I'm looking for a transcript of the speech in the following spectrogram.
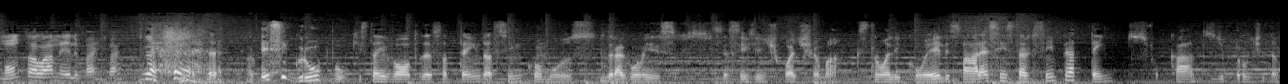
Monta lá nele, vai, vai. Esse grupo que está em volta dessa tenda, assim como os dragões, se assim a gente pode chamar, que estão ali com eles, parecem estar sempre atentos, focados de prontidão.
